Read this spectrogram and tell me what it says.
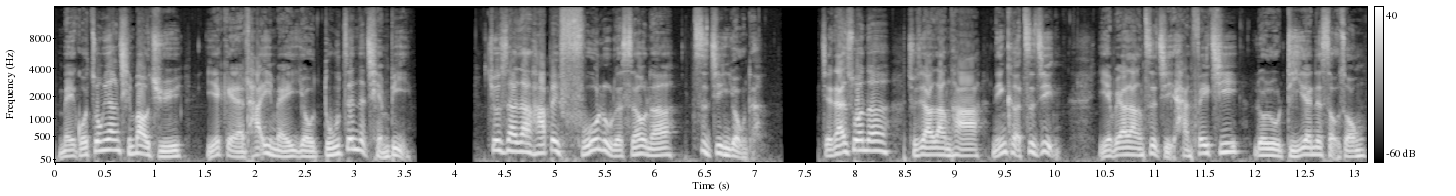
美国中央情报局也给了他一枚有毒针的钱币，就是要让他被俘虏的时候呢自尽用的。简单说呢，就是要让他宁可自尽，也不要让自己和飞机落入敌人的手中。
